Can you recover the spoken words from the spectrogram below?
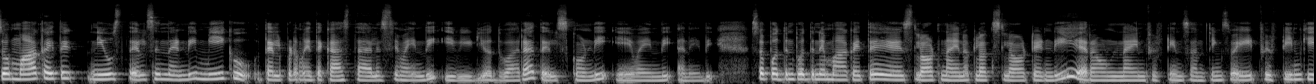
సో మాకైతే న్యూస్ తెలిసిందండి. మీకు తెలపడం అయితే కాస్త ఆలస్యమైంది. ఈ వీడియో ద్వారా తెలుసుకోండి ఏమైంది అనేది. సో పొద్దున పొద్దునే మాకైతే స్లాట్ నైన్ ఓ క్లాక్ స్లాట్ అండి. Around nine fifteen something so eight ఫిఫ్టీన్కి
